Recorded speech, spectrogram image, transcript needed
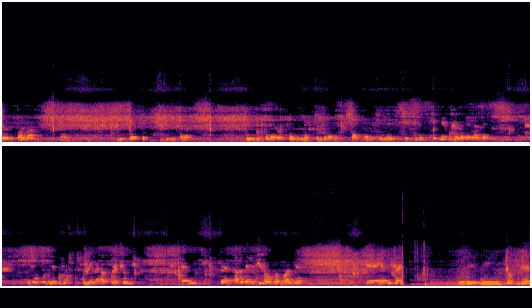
zorluklar var mı? Bir gerçek bir insana bir bu kadar oturabilmek için buranın şartları, sıkıntı çekiyor mu kadar herhalde? Hocam bunu da atmaya çalışıyorum. Yani ben akademisyen olduğum halde e, üç ay böyle e, çok güzel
